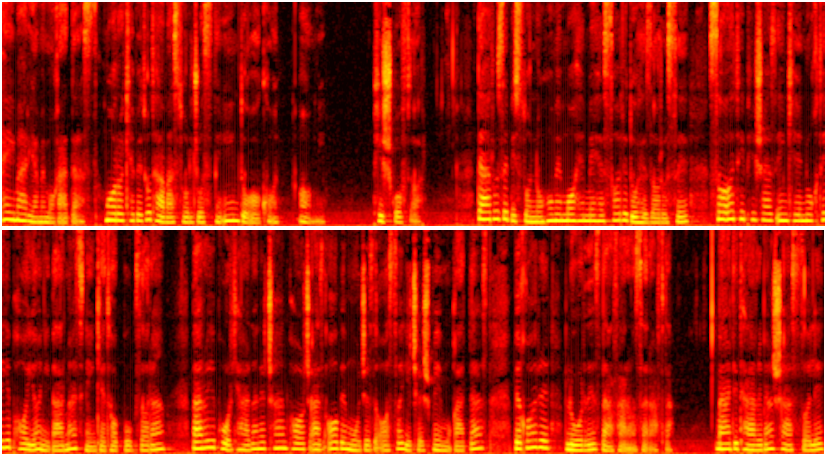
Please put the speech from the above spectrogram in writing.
ای مریم مقدس ما را که به تو توسل جسته ایم دعا کن. آمین. پیش گفتار. در روز 29 ماه مه سال 2003 ساعتی پیش از اینکه نقطه پایانی بر متن این کتاب بگذارم برای پر کردن چند پارچ از آب معجزه آسای چشمه مقدس به غار لوردز در فرانسه رفتم. مردی تقریبا 60 ساله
